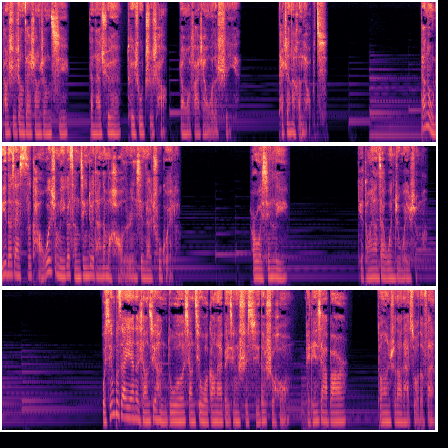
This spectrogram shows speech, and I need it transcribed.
当时正在上升期，但他却退出职场，让我发展我的事业。他真的很了不起。他努力的在思考，为什么一个曾经对他那么好的人现在出轨了。而我心里，也同样在问着为什么。我心不在焉的想起很多，想起我刚来北京实习的时候，每天下班都能吃到他做的饭。”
